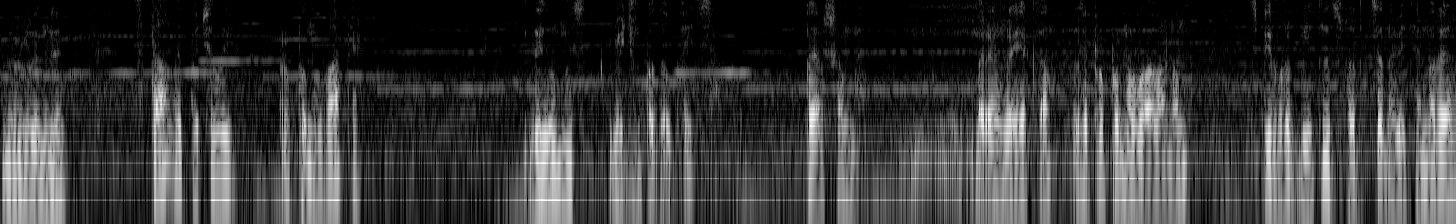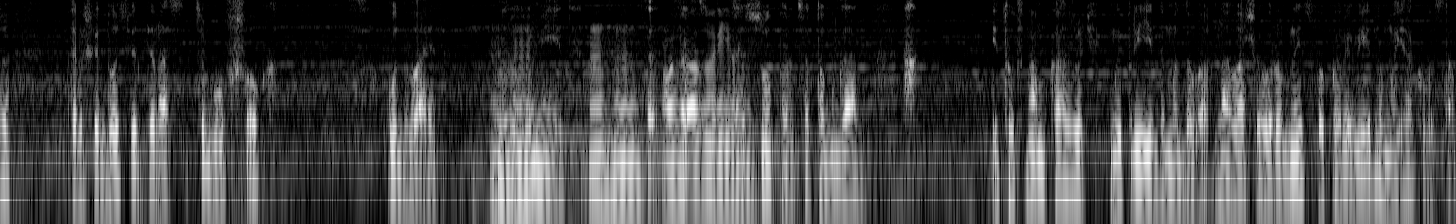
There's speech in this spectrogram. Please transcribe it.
з дружиною стали, почали пропонувати. Дивимось, людям подобається. Перша мережа, яка запропонувала нам співробітництво, це навіть не мережа. Перший досвід для нас це був шок. Гудвайн. Ви розумієте? Це, Одразу це, рівень. Це супер, це топган. І тут нам кажуть, ми приїдемо до на ваше виробництво, перевіримо, як у вас там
